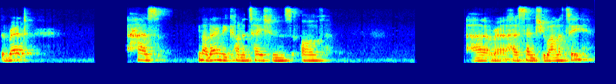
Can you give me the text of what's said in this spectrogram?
the Red, has not only connotations of her, uh, her sensuality,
